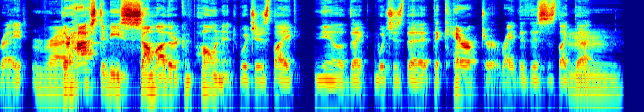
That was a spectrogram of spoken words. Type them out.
Right? right There has to be some other component, which is like, you know, like which is the the character, right? That this is like the Mm,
